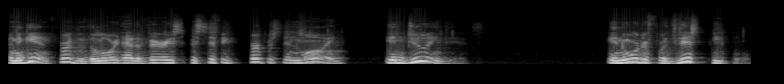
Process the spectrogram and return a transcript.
And again, further, the Lord had a very specific purpose in mind in doing this. In order for this people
